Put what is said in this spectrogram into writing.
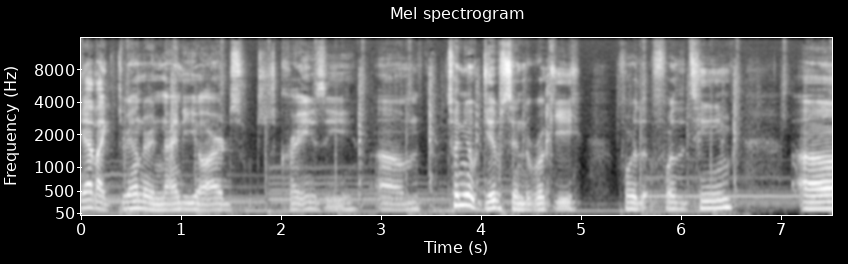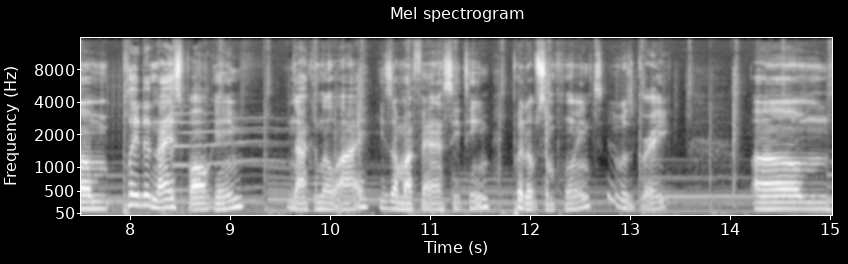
He had like 390 yards, which is crazy. Um, Antonio Gibson, the rookie for the for the team, um, played a nice ball game. Not gonna lie, he's on my fantasy team. Put up some points. It was great. Um,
